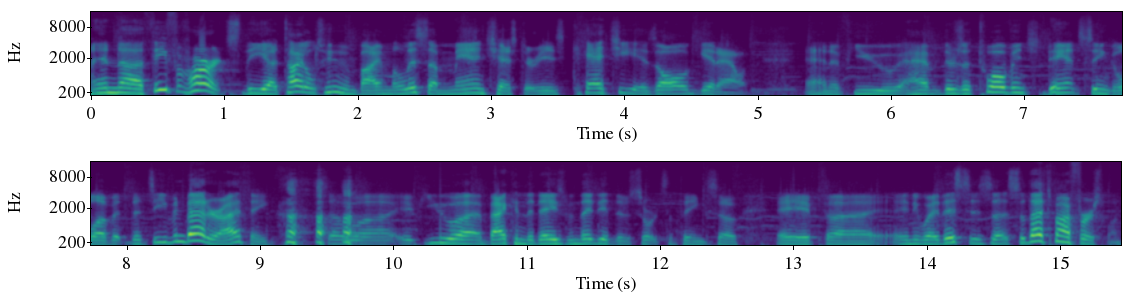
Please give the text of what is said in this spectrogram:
and uh, Thief of Hearts, the uh, title tune by Melissa Manchester, is catchy as all get out. And if you have, there's a 12 inch dance single of it that's even better, I think. so uh, if you, uh, back in the days when they did those sorts of things. So if, uh, anyway, this is, uh, so that's my first one.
